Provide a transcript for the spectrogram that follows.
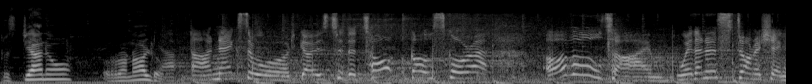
Cristiano Ronaldo Our next award goes to the top goal scorer of all time with an astonishing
